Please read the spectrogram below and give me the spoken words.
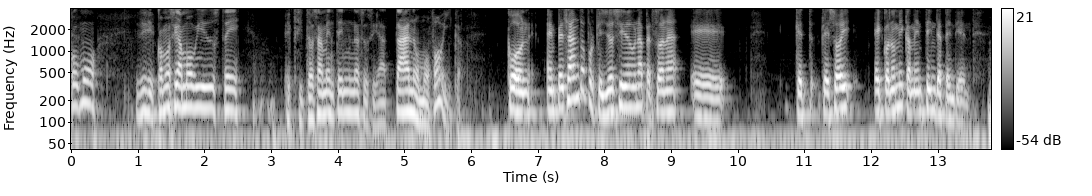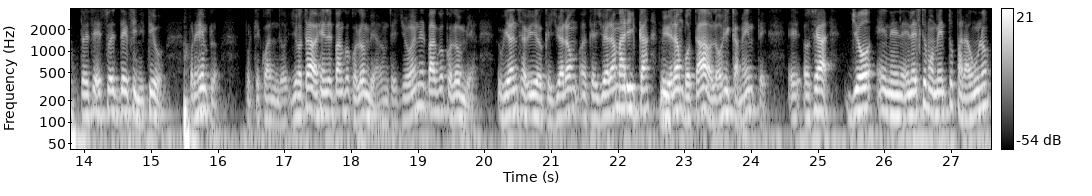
cómo, es decir, cómo se ha movido usted exitosamente en una sociedad tan homofóbica? Con, empezando porque yo he sido una persona que, que soy económicamente independiente. Entonces, esto es definitivo. Por ejemplo, porque cuando yo trabajé en el Banco Colombia, donde yo en el Banco Colombia hubieran sabido que yo era, que yo era marica, me hubieran votado, lógicamente. Eh, o sea, yo en, en, este momento, para uno,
